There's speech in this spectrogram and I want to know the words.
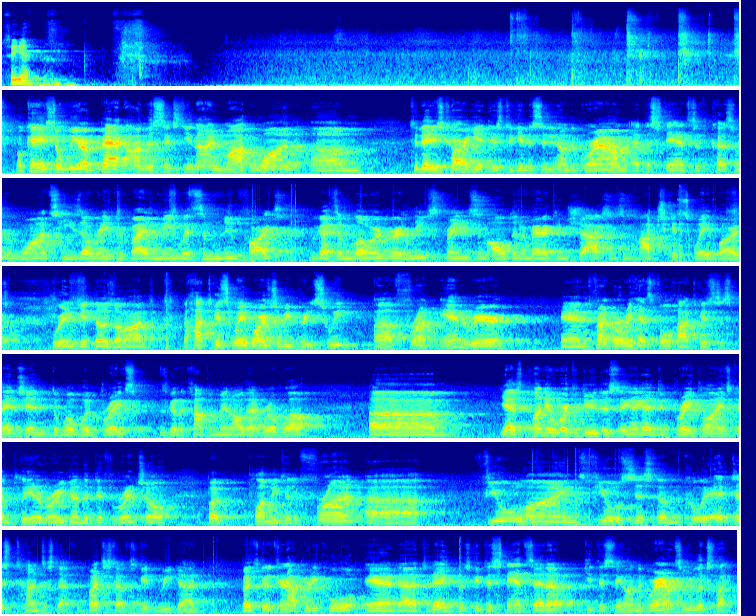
See ya. Okay, so we are back on the 69 Mach 1. Um, today's target is to get it sitting on the ground at the stance the customer wants. He's already provided me with some new parts. We got some lowered rear leaf springs, some Alden American shocks, and some Hotchkis sway bars. We're gonna get those on. The Hotchkis sway bars should be pretty sweet, uh, front and rear. And the front already has full Hotchkis suspension. The Wilwood brakes is gonna complement all that real well. Um, yeah, there's plenty of work to do this thing. I got to do brake lines complete. I've already done the differential, but plumbing to the front, uh, fuel lines, fuel system, cool, it, just tons of stuff. A bunch of stuff is getting redone, but it's going to turn out pretty cool. And uh, today, let's get this stand set up, get this thing on the ground, see what it looks like.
